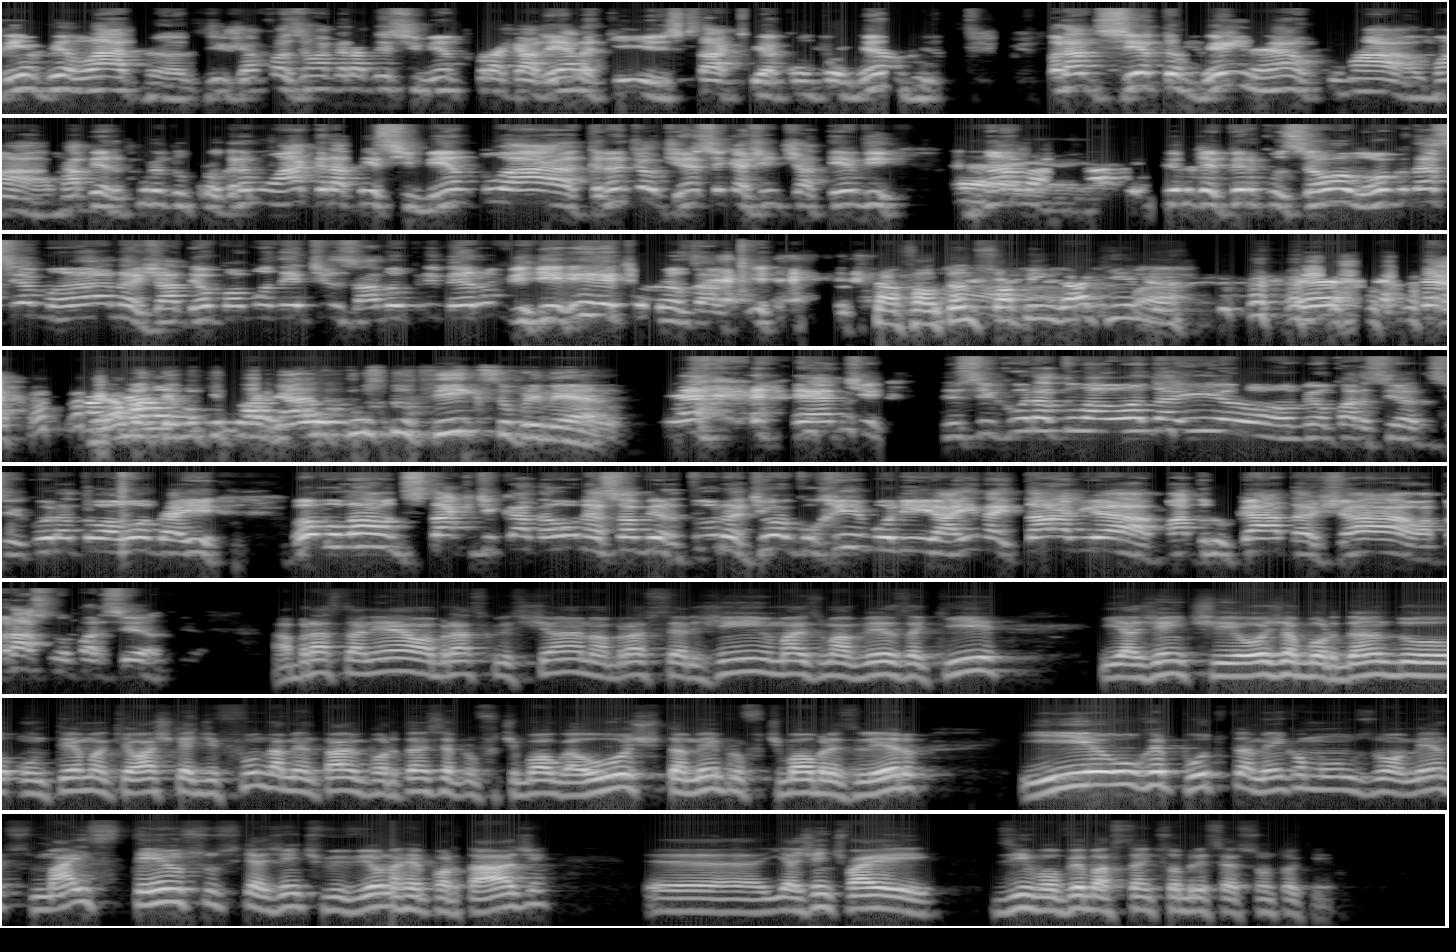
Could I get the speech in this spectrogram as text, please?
reveladas. E já fazer um agradecimento para a galera que está aqui acompanhando, para dizer também, né, uma, uma, na abertura do programa, um agradecimento à grande audiência que a gente já teve é, na é, é. repercussão ao longo da semana. Já deu para monetizar no primeiro vídeo, meus amigos. Está faltando só pingar aqui, né? É, é. Não, temos que pagar o custo fixo primeiro. É, te, te segura a tua onda aí, ô, meu parceiro, segura a tua onda aí. Vamos lá, um destaque de cada um nessa abertura. Diogo Rimoli, aí na Itália, madrugada já. Um abraço, meu parceiro. Abraço, Daniel, abraço, Cristiano, abraço, Serginho, mais uma vez aqui. E a gente hoje abordando um tema que eu acho que é de fundamental importância para o futebol gaúcho, também para o futebol brasileiro. E eu reputo também como um dos momentos mais tensos que a gente viveu na reportagem é, e a gente vai desenvolver bastante sobre esse assunto aqui.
